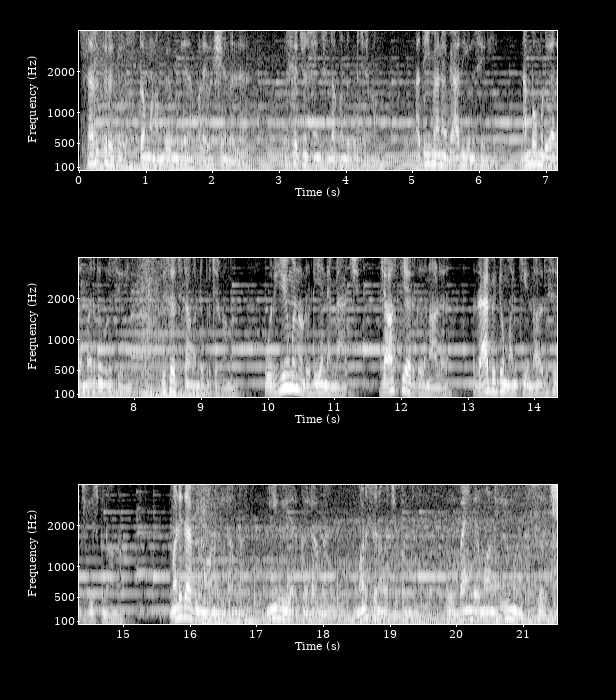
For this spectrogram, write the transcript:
சரித்திரத்தில் சுத்தமாக நம்பவே முடியாத பல விஷயங்களில் ரிசர்ச்சும் சயின்ஸும் தான் கண்டுபிடிச்சிருக்காங்க. அதிகமான வியாதிகளும் சரி நம்ப முடியாத மருந்துகளும் சரி ரிசர்ச் தான் கண்டுபிடிச்சிருக்காங்க. ஒரு ஹியூமனோட டிஎன்ஏ மேட்ச் ஜாஸ்தியாக இருக்கிறதுனால ரேபிட்டும் மங்கியும் தான் ரிசர்ச்சுக்கு யூஸ் பண்ணுவாங்க. மனிதாபிமானம் இல்லாமல் ஈவு இறக்கம் இல்லாமல் மனுஷனை வச்சு பண்ண ஒரு பயங்கரமான ஹியூமன் ரிசர்ச்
